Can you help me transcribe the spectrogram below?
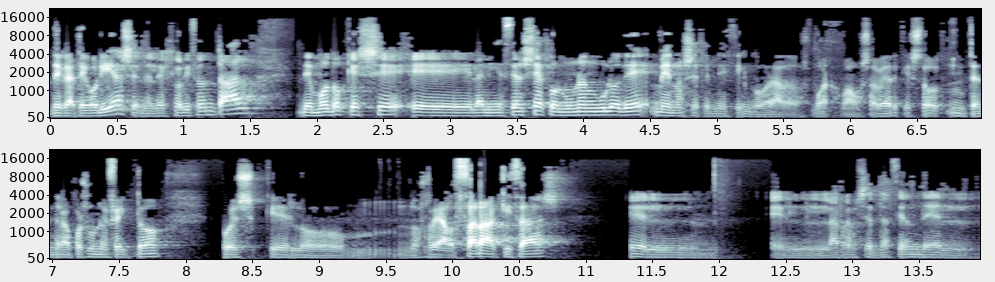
de categorías, en el eje horizontal, de modo que eh, la alineación sea con un ángulo de menos 75 grados. Bueno, vamos a ver que esto tendrá pues un efecto pues que nos realzará quizás la representación del,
